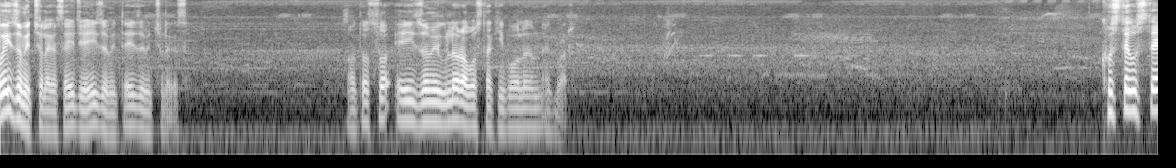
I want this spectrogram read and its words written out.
ওই জমিতে চলে গেছে, এই যে, এই জমিতে এই জমিতে চলে গেছে। অথচ এই জমিগুলোর অবস্থা কি বলেন একবার? খুঁজতে খুঁজতে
